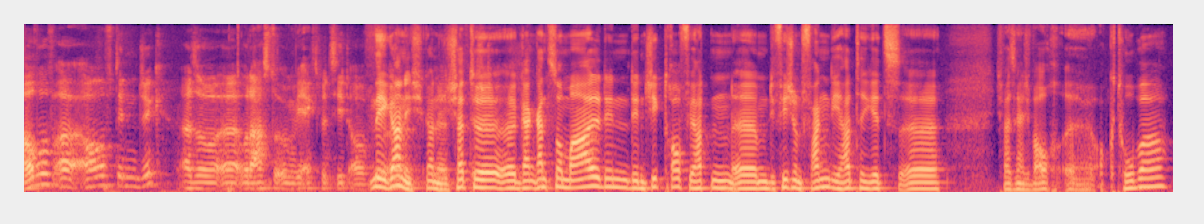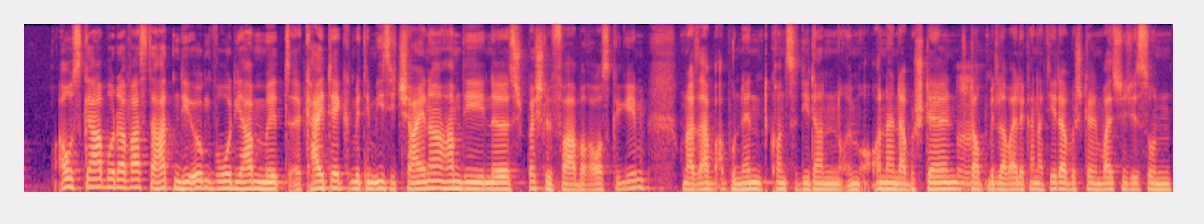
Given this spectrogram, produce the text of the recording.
Auch auf, äh, auch auf den Jig? Also, äh, oder hast du irgendwie explizit auf. Nee, gar äh, nicht, gar nicht. Ich äh, hatte äh, ga- ganz normal den, den Jig drauf. Wir hatten ähm, die Fisch und Fang, die hatte jetzt, ich weiß gar nicht, war auch Oktober. Ausgabe oder was, da hatten die irgendwo, die haben mit Kitec, mit dem Easy China, haben die eine Special-Farbe rausgegeben. Und als Ab Abonnent konntest du die dann im Online da bestellen. Ich glaube, mittlerweile kann das jeder bestellen, weiß ich nicht, ist so ein,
